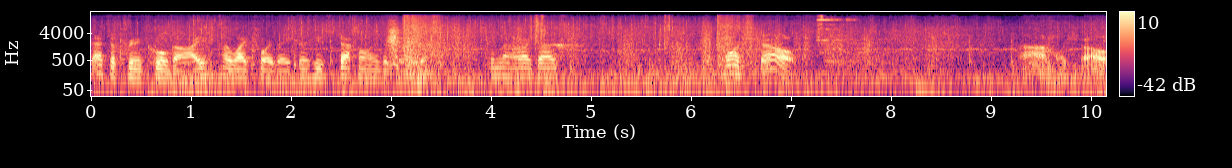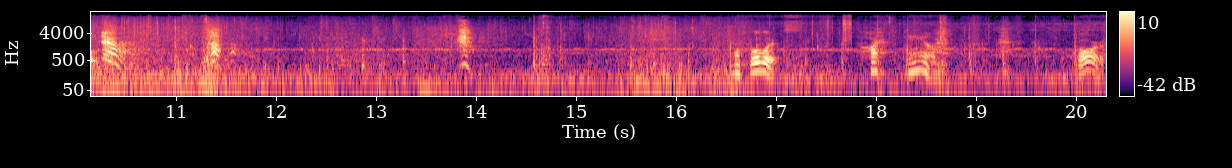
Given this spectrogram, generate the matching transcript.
that's a pretty cool guy. I like Troy Baker. He's definitely the greatest. Isn't that right, guys? More show. Ah, more show. More bullets. Hot damn. Of course.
